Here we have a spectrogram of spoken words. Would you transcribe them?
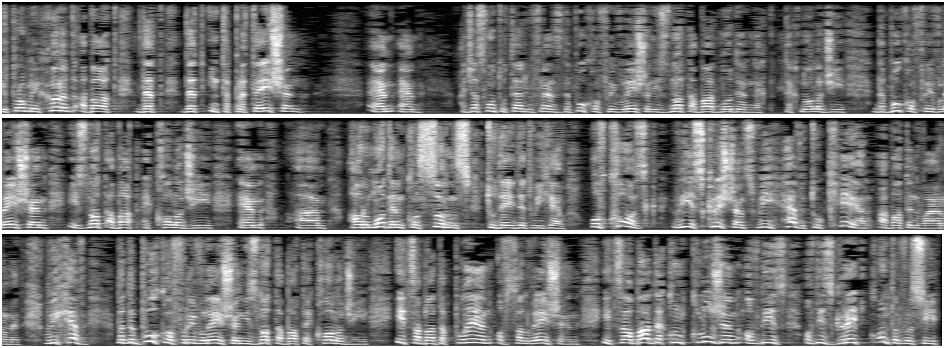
You probably heard about that, that interpretation. And, and I just want to tell you, friends, the book of Revelation is not about modern technology. The book of Revelation is not about ecology and um, our modern concerns today that we have. Of course, we as Christians, we have to care about environment. We have, but the book of Revelation is not about ecology. It's about the plan of salvation. It's about the conclusion of this, of this great controversy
